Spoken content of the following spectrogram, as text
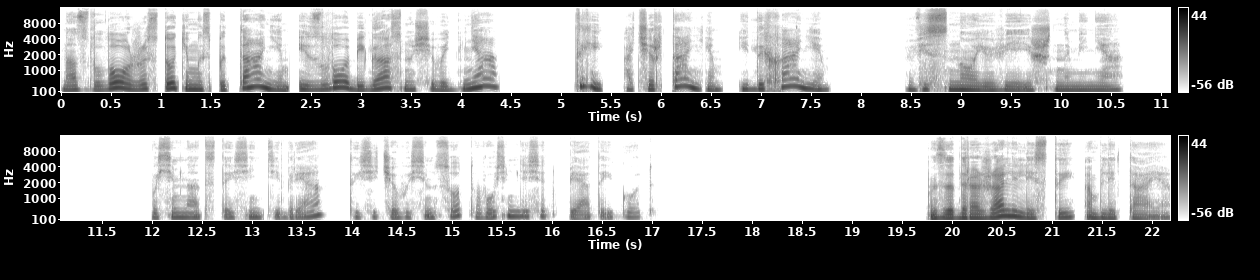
На зло жестоким испытанием и злобе гаснущего дня ты очертанием и дыханием весною веешь на меня. 18 сентября 1885 год. Задрожали листы, облетая.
